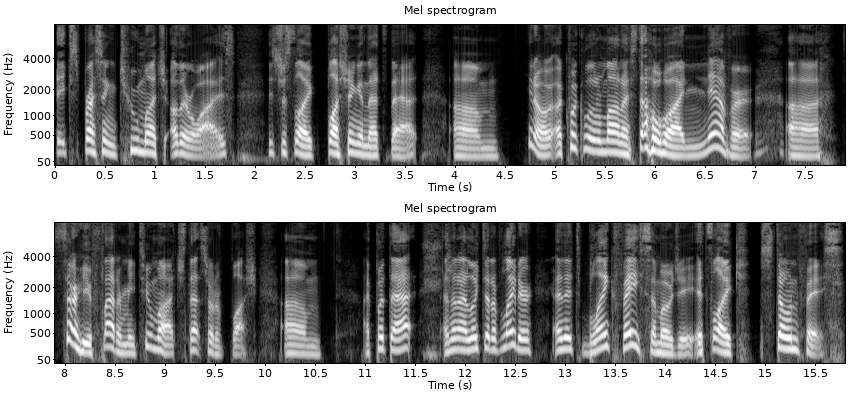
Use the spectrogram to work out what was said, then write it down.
expressing too much otherwise. It's just like blushing and that's that. Um, you know, a quick little modest, oh, I never. Uh, sir, you flatter me too much. That sort of blush. Um, I put that, and then I looked it up later, and it's blank face emoji. It's like stone face,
